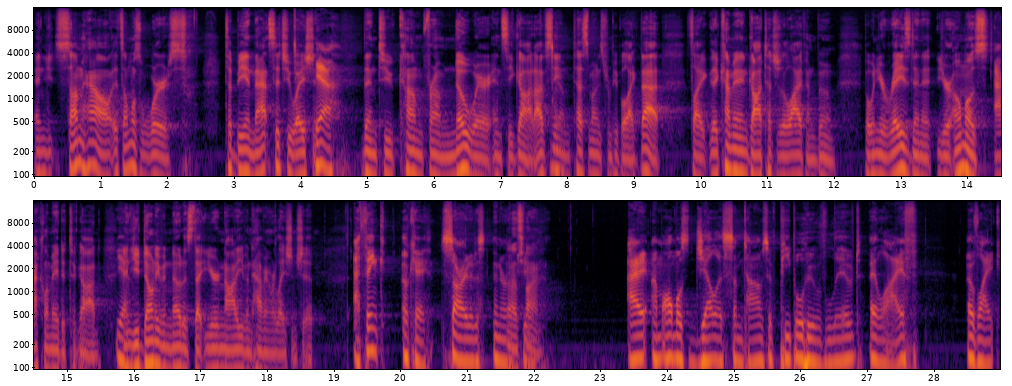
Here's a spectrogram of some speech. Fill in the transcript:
and you, somehow it's almost worse to be in that situation Yeah. than to come from nowhere and see God. I've seen testimonies from people like that. It's like they come in, God touches their life, and boom. But when you're raised in it, you're almost acclimated to God, Yeah. and you don't even notice that you're not even having a relationship. I think okay, sorry to just interrupt No, that's you. fine. I I'm almost jealous sometimes of people who've lived a life of like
